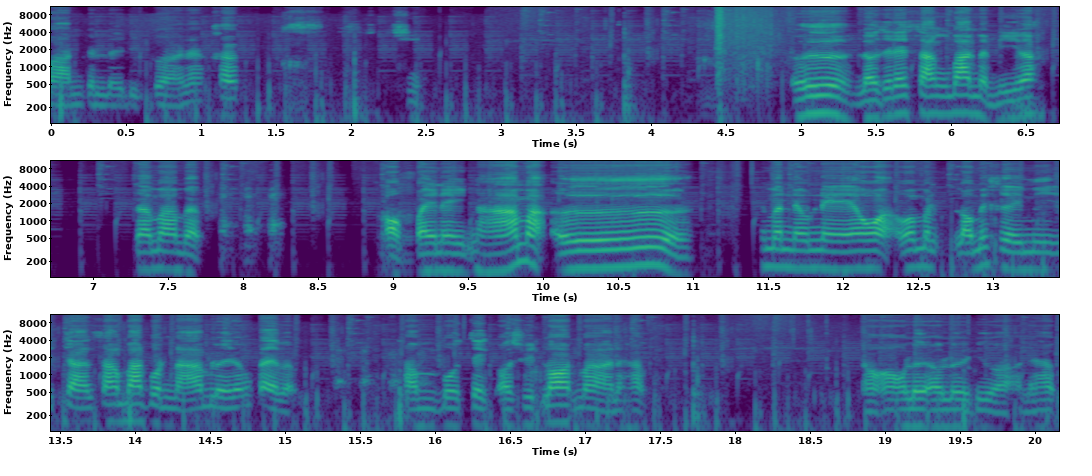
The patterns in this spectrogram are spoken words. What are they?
บ้านกันเลยดีกว่านะครับ เออ เราจะได้สร้างบ้านแบบนี้ปะจะมาแบบออกไปในน้ำอะ เออ ให้มันแนวแนวๆอะว่ามันเราไม่เคยมีการสร้างบ้านบนน้ำเลยตั้งแต่แบบทำโปรเจกต์เอาชีวิตรอดมานะครับ เอาเอาเลยเอาเลยดีกว่านะครับ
